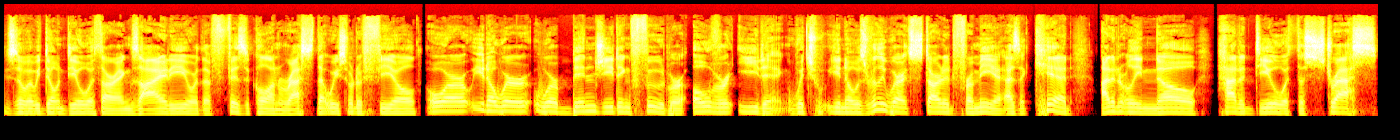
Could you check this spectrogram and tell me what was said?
So we don't deal with our anxiety or the physical unrest that we sort of feel, or you know, we're we're binge eating food, we're overeating, which you know is really where it started for me as a kid. I didn't really know how to deal with the stress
